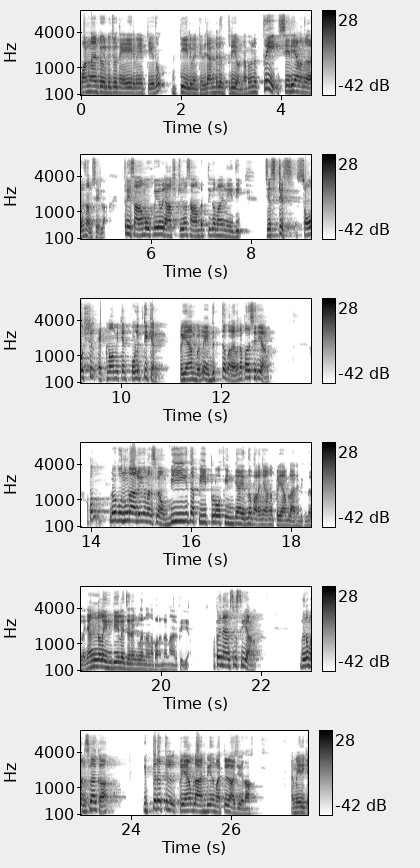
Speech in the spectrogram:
വൺ ആൻഡ് ടു ഒരുമിച്ച് എ എലിമിനേറ്റ് ചെയ്തു ഡി എലിമിനേറ്റ് ചെയ്തു. രണ്ടിലും ത്രീ ഉണ്ട്. അപ്പൊ പിന്നെ ത്രീ ശരിയാണെന്നുള്ള കാര്യം സംശയമില്ല. ത്രീ സാമൂഹികവും രാഷ്ട്രീയവും സാമ്പത്തികമായ നീതി justice social economic and political പ്രിയാമ്പിളിൽ എടുത്ത് പറയുന്നുണ്ട്. അപ്പൊ അത് ശരിയാണ്. അപ്പം നമുക്ക് ഒന്നും കൂടെ ആലോചിക്കാൻ മനസ്സിലാവും. We the people of India എന്ന് പറഞ്ഞാണ് പ്രിയാമ്പിൾ ആരംഭിക്കുന്നത് ഞങ്ങൾ ഇന്ത്യയിലെ ജനങ്ങൾ എന്നാണ് പറഞ്ഞാണ് ആരംഭിക്കുക അപ്പൊ ഇതിന് ആൻസർ സി ആണ്. നിങ്ങൾ മനസ്സിലാക്കുക ഇത്തരത്തിൽ പ്രിയാമ്പിൾ ആരംഭിക്കുന്ന മറ്റൊരു രാജ്യം ഏതാ? America.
